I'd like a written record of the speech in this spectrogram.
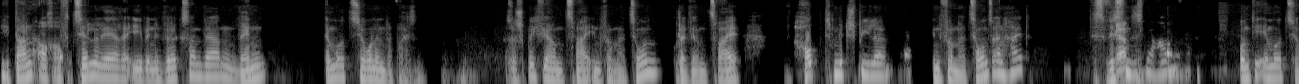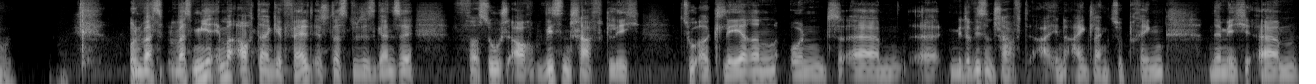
die dann auch auf zellulärer Ebene wirksam werden, wenn Emotionen dabei sind. Also sprich, wir haben zwei Informationen oder wir haben zwei Hauptmitspieler, Informationseinheit, das Wissen, ja. das wir haben, und die Emotion. Und was, was mir immer auch da gefällt, ist, dass du das Ganze versuchst auch wissenschaftlich zu erklären und ähm, äh, mit der Wissenschaft in Einklang zu bringen. Nämlich ähm,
